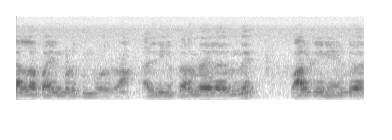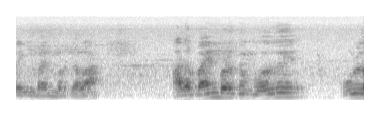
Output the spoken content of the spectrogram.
கல்லை பயன்படுத்தும் போது தான் அது நீங்கள் பிறந்ததுலேருந்து வாழ்க்கையின் எண்டு வரைக்கும் பயன்படுத்தலாம். அதை பயன்படுத்தும் போது உள்ள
